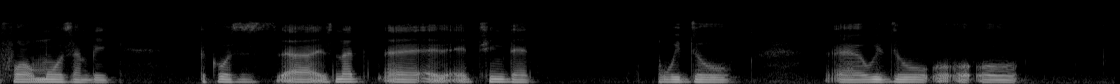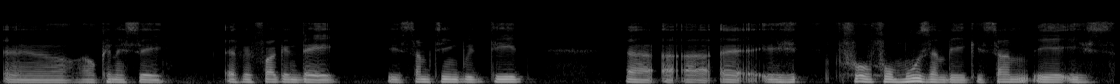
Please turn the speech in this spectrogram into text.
for Mozambique because uh, it's not uh, a, a, thing that we do uh, we do or, uh, how can I say every fucking day is something we did uh, uh, for for Mozambique is some is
